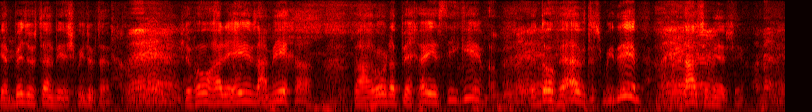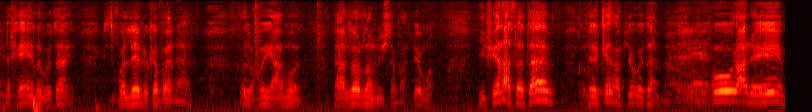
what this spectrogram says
יאבד אותם וישמיד אותם. שיבואו עליהם זעמיך ואהרון אפיך ישיגים, ודוף ואב ותשמידים, דעת שמי השם. לכן רבותיי, נתפלל בכוונה, הקדוש ברוך הוא יעמוד, יעזור לנו להשתבח שמו. עצתם, כן מחשבותם, יפול עליהם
